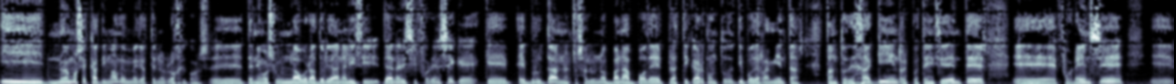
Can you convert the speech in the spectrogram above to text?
y no hemos escatimado en medios tecnológicos. Eh, tenemos un laboratorio de análisis, de análisis forense que, que, es brutal. Nuestros alumnos van a poder practicar con todo tipo de herramientas, tanto de hacking, respuesta a incidentes, eh, forense. Eh,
